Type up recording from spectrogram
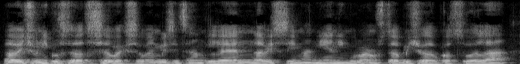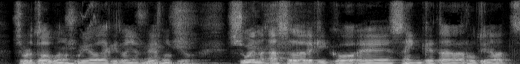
Ba, bitxu, nik uste dut zeuek zeuen bizitzan, lehen da bizi manien inguruan, uste dut bixo daukot zuela, sobre todo, bueno, zuria badakit, baina zuria ez nozio, zuen azalarekiko eh, zainketa rutina bat,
